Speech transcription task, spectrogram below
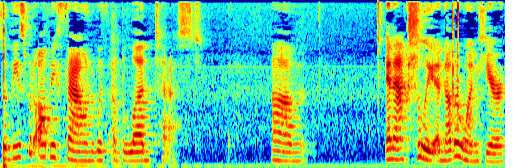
So these would all be found with a blood test. Um, and actually, another one here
